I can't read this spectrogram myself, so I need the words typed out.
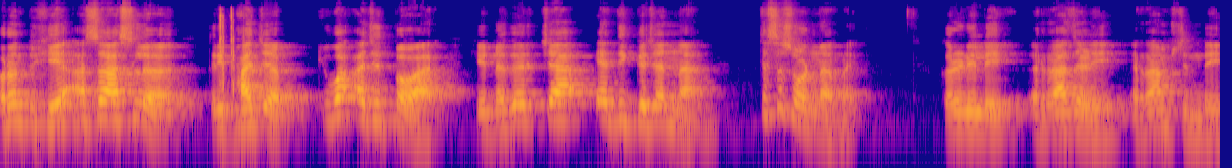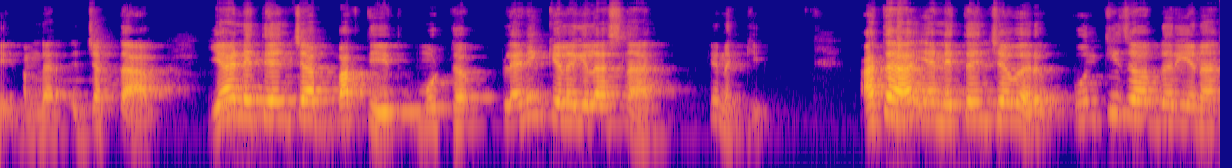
परंतु हे असं असलं तरी भाजप किंवा अजित पवार हे नगरच्या या दिग्गजांना तसं सोडणार नाहीत. कर्डिले राजळे राम शिंदे आमदार जगताप या नेत्यांच्या बाबतीत मोठं प्लॅनिंग केलं गेलं असणार हे नक्की. आता या नेत्यांच्यावर कोणती जबाबदारी येणार?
